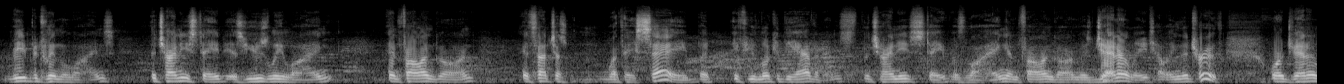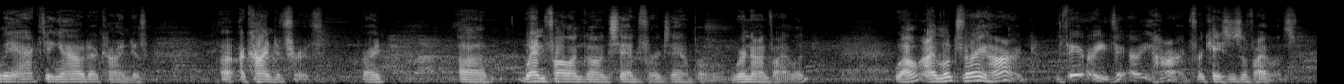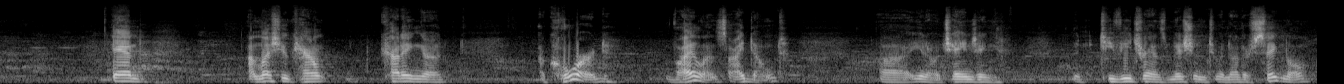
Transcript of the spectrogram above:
read between the lines, the Chinese state is usually lying, and Falun Gong, it's not just what they say, but if you look at the evidence, the Chinese state was lying and Falun Gong was generally telling the truth or generally acting out a kind of, uh, a kind of truth, right? Uh, when Falun Gong said, for example, we're nonviolent, well, I looked very hard, very, very hard for cases of violence. And unless you count cutting a, a cord, violence, I don't uh, you know, changing the TV transmission to another signal.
